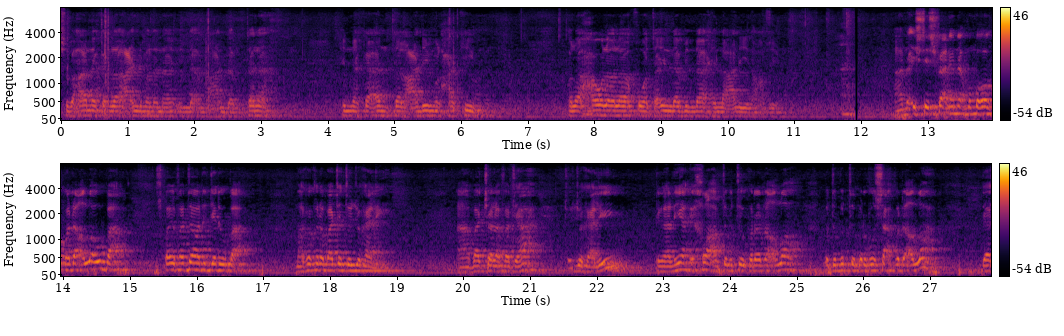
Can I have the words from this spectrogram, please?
سبحانك لا علم لنا إلا ما علمتنا إنك أنت العليم الحكيم ولا حول ولا قوة إلا بالله العلي العظيم Anak istisfa ni nak memohon kepada Allah ubah supaya Fatihah ni jadi ubah. Maka kena baca tujuh kali. Ha, bacalah Fatihah tujuh kali dengan niat ikhlas betul-betul kerana Allah, betul-betul bermusyak kepada Allah. Dan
